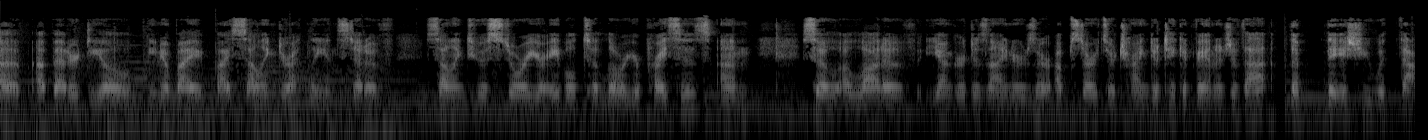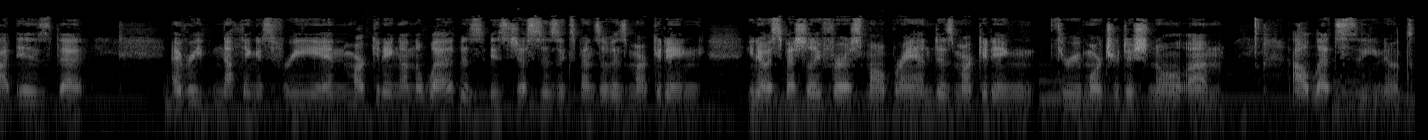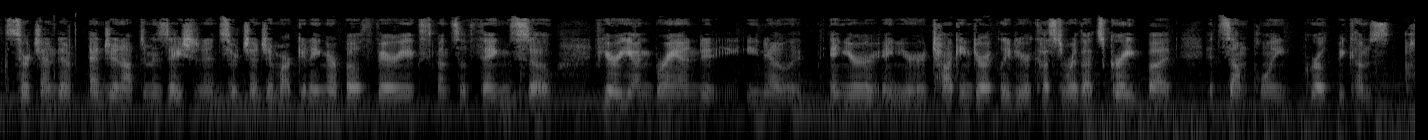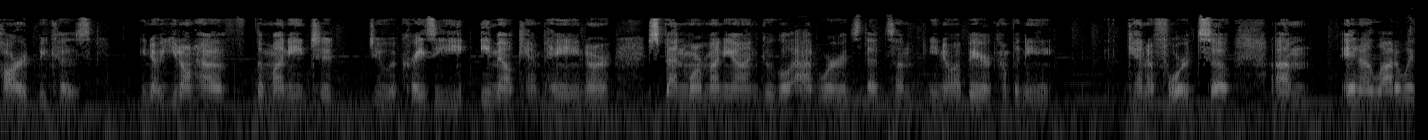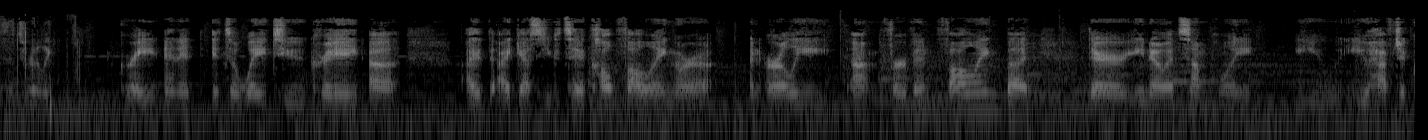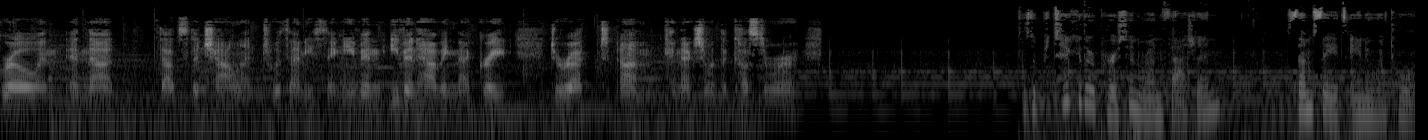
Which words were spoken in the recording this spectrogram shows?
a, a better deal. You know, by by selling directly instead of selling to a store, you're able to lower your prices. Um, so a lot of younger designers or upstarts are trying to take advantage of that. The the issue with that is that every nothing is free and marketing on the web is, is just as expensive as marketing you know especially for a small brand as marketing through more traditional um, outlets you know search engine, optimization and search engine marketing are both very expensive things so if you're a young brand you know and you're and you're talking directly to your customer that's great but at some point growth becomes hard because you know you don't have the money to do a crazy email campaign or spend more money on Google AdWords that some, you know, a bigger company can afford. So, um, in a lot of ways, it's really great, and it, it's a way to create a, I, I guess you could say, a cult following or a, an early um, fervent following. But there, you know, at some point, you you have to grow, and and that that's the challenge with anything. Even even having that great direct um, connection with the customer. Does a particular person run fashion? Some say it's Anna Wintour.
